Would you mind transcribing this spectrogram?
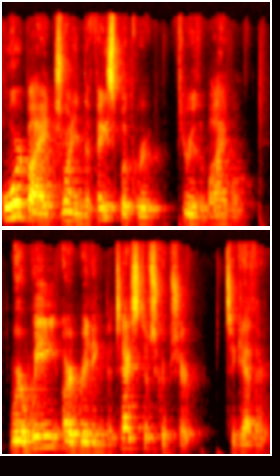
or by joining the Facebook group Through the Bible, where we are reading the text of Scripture together.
